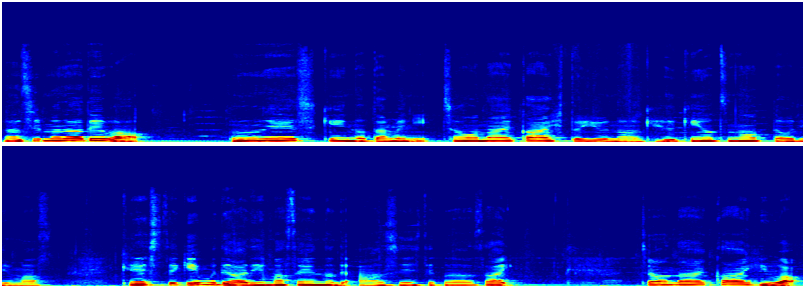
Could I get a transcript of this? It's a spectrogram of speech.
ラジ村では運営資金のために町内会費というのの寄付金を募っております。決して義務ではありませんので安心してください。町内会費は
